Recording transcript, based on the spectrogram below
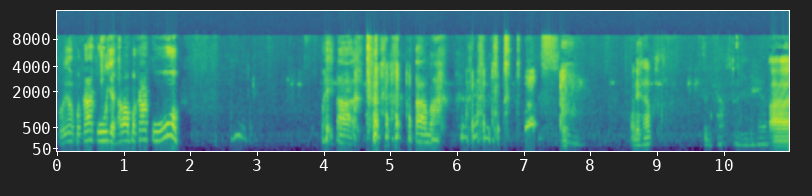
เฮ้ยเอาปากกากูอย่าทำเอาปากกากู ไม่ตา ตามมาสวัสดีครับสวัสดีครับสวัสดีครับอ่า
